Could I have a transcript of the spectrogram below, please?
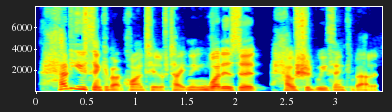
How do you think about quantitative tightening? What is it? How should we think about it?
